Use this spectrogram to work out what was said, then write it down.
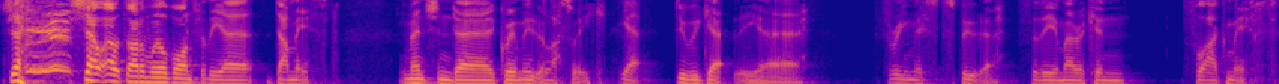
shout out to Adam Wilborn for the uh, Damist? You mentioned uh, Great Muta last week. Yeah. Do we get the uh, three mist spooter for the American flag mist?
